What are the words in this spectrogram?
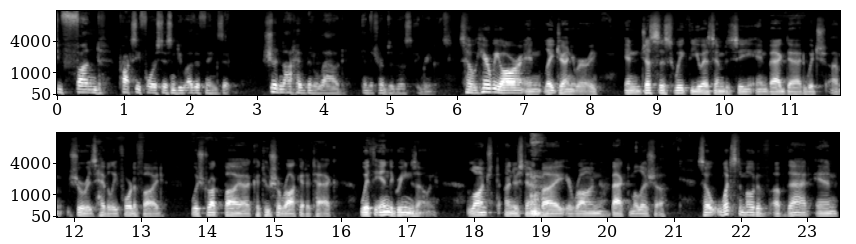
to fund proxy forces and do other things that should not have been allowed in the terms of those agreements. So here we are in late January, and just this week, the U.S. Embassy in Baghdad, which I'm sure is heavily fortified, was struck by a Katyusha rocket attack within the Green Zone, launched, I understand, by Iran backed militia. So, what's the motive of that? And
